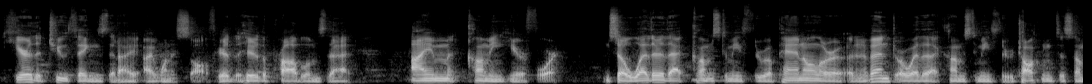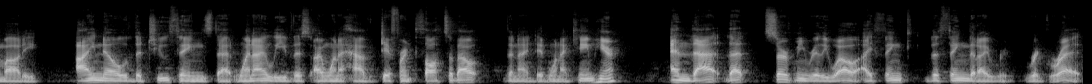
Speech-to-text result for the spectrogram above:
here are the two things that I, I want to solve. Here are the here are the problems that I'm coming here for. And so whether that comes to me through a panel or an event, or whether that comes to me through talking to somebody, I know the two things that when I leave this, I want to have different thoughts about than I did when I came here. And that that served me really well. I think the thing that I re- regret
